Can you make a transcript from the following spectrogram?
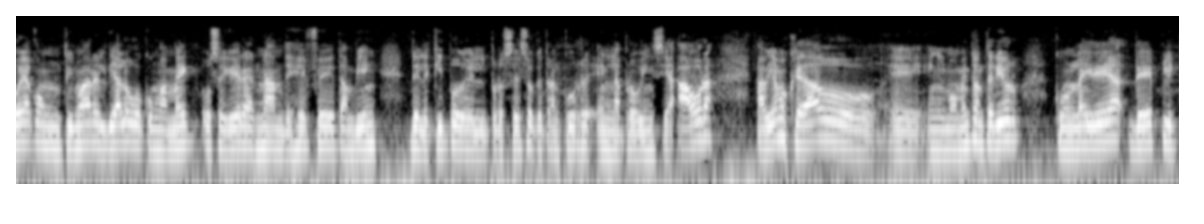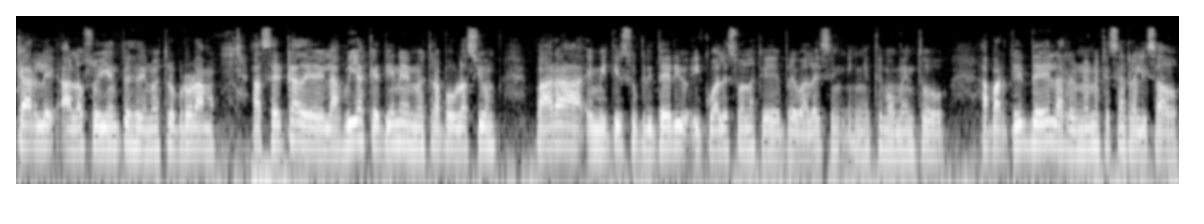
voy a continuar el diálogo con Ahmed Oseguera Hernández, jefe también del equipo del proceso que transcurre en la provincia. Ahora, habíamos quedado eh, en el momento anterior con la idea de explicarle a los oyentes de nuestro programa acerca de las vías que tiene nuestra población para emitir su criterio y cuáles son las que prevalecen en este momento a partir de las reuniones que se han realizado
